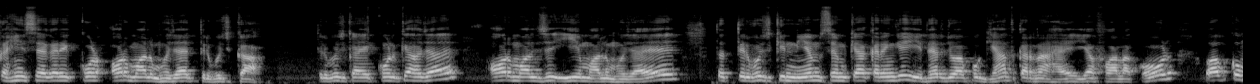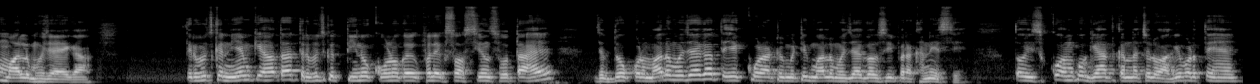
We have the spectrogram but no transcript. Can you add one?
कहीं से अगर एक कोण और मालूम हो जाए त्रिभुज का त्रिभुज का एक कोण क्या हो जाए? और मान लीजिए ये मालूम हो जाए तो त्रिभुज के नियम से हम क्या करेंगे? इधर जो आपको ज्ञात करना है या वाला कोण, वो आपको मालूम हो जाएगा। त्रिभुज का नियम क्या होता है? त्रिभुज के तीनों कोणों का एक फल एक सौ अस्सी अंश होता है। जब दो कोण मालूम हो जाएगा तो एक कोण ऑटोमेटिक मालूम हो जाएगा उसी पर रखने से। तो इसको हमको ज्ञात करना, चलो आगे बढ़ते हैं।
